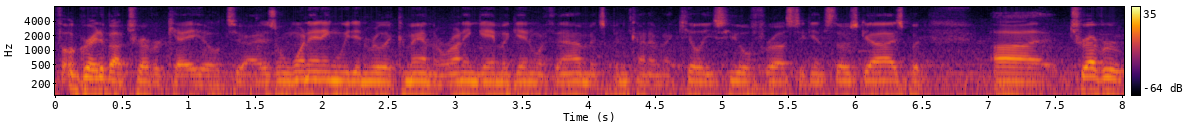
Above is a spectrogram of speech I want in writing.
felt great about Trevor Cahill too. It was a one inning we didn't really command the running game again with them. It's been kind of an Achilles heel for us against those guys, but uh, Trevor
